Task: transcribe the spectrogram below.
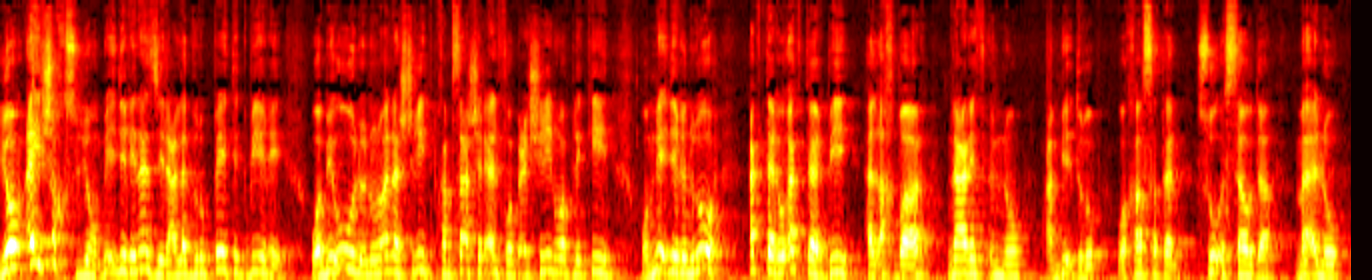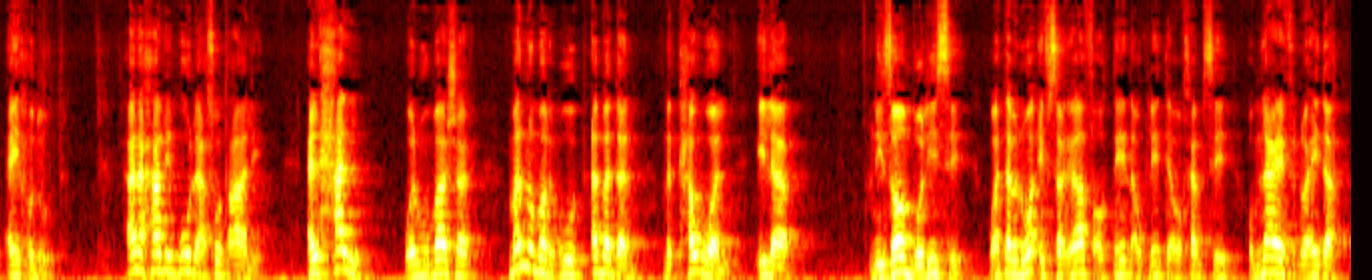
يوم أي شخص اليوم بيقدر ينزل على جروبات كبيرة وبيقول إنه أنا اشتريت ب 15000 وب 20 وابليكين وبنقدر نروح أكثر وأكثر بهالأخبار نعرف إنه عم بيقدروا وخاصة سوق السوداء ما له أي حدود. أنا حابب أقول على صوت عالي الحل والمباشر منه مربوط ابدا نتحول إلى نظام بوليسي وقتها بنوقف صراف أو اثنين أو ثلاثة أو خمسة وبنعرف إنه هيدا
